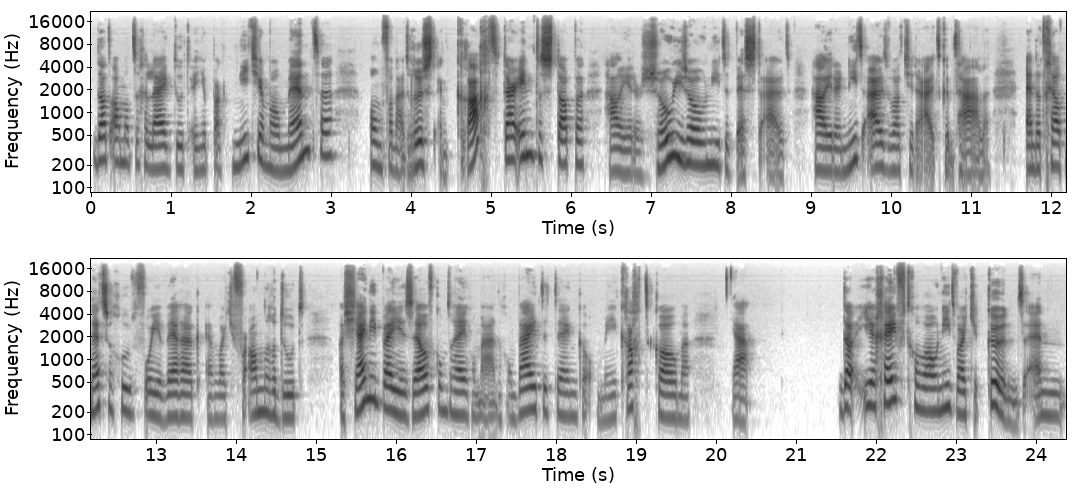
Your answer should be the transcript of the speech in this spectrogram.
dat allemaal tegelijk doet en je pakt niet je momenten om vanuit rust en kracht daarin te stappen, haal je er sowieso niet het beste uit. Haal je er niet uit wat je eruit kunt halen. En dat geldt net zo goed voor je werk en wat je voor anderen doet. Als jij niet bij jezelf komt regelmatig om bij te tanken, om in je kracht te komen, ja, je geeft gewoon niet wat je kunt. En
